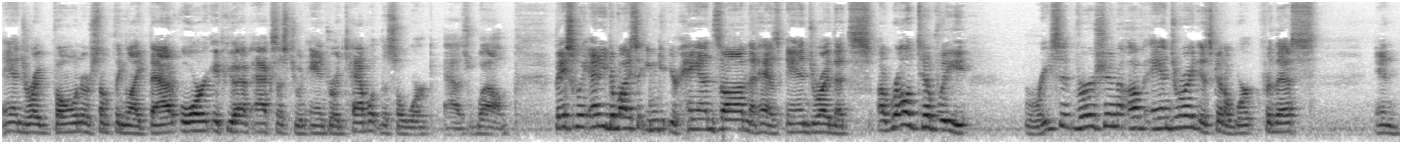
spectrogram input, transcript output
Android phone or something like that, or if you have access to an Android tablet, this will work as well. Basically, any device that you can get your hands on that has Android that's a relatively recent version of Android is going to work for this. And,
